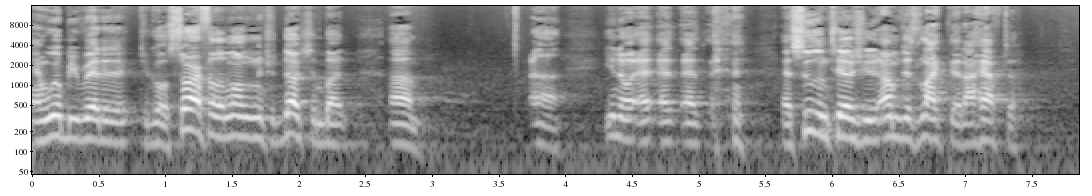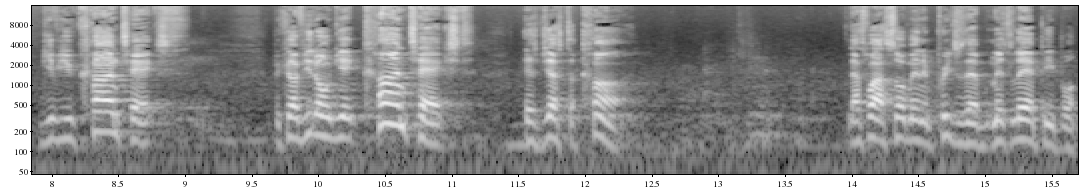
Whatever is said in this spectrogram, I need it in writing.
and we'll be ready to, to go. Sorry for the long introduction, but um, uh, you know, as, as, as Susan tells you, I'm just like that. I have to give you context because if you don't get context, it's just a con. That's why so many preachers have misled people.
